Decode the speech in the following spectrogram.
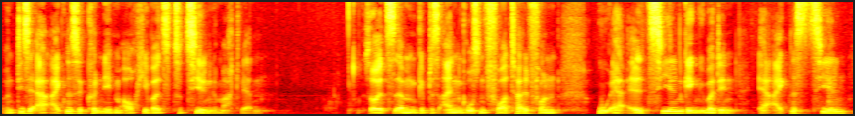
Und diese Ereignisse können eben auch jeweils zu Zielen gemacht werden. So, jetzt ähm, gibt es einen großen Vorteil von URL-Zielen gegenüber den Ereigniszielen.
